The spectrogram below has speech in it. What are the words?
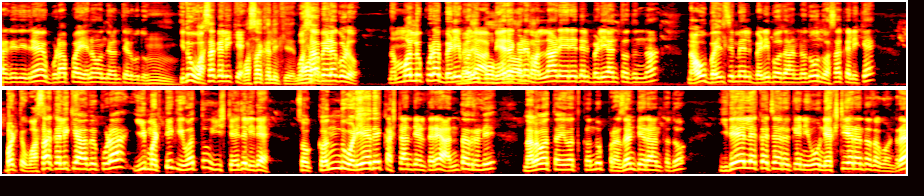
ಆಗಿದ್ರೆ ಬುಡಪ್ಪ ಏನೋ ಒಂದು ಅಂತ ಹೇಳ್ಬೋದು. ಇದು ಹೊಸ ಕಲಿಕೆ. ಹೊಸ ಕಲಿಕೆ ಹೊಸ ಬೆಳೆಗಳು. ನಮ್ಮಲ್ಲೂ ಕೂಡ ಬೆಳಿಬೋದಾ? ಬೇರೆ ಕಡೆ ಮಲ್ನಾಡ್ ಏರಿಯಾದಲ್ಲಿ ಬೆಳೆಯೋಂಥದ್ದನ್ನ ನಾವು ಬಯಲ್ಸಿ ಮೇಲೆ ಬೆಳಿಬೋದಾ ಅನ್ನೋದು ಒಂದು ಹೊಸ ಕಲಿಕೆ. ಬಟ್ ಹೊಸ ಕಲಿಕೆ ಆದರೂ ಕೂಡ ಈ ಮಟ್ಟಿಗೆ ಇವತ್ತು ಈ ಸ್ಟೇಜಲ್ಲಿ ಇದೆ. ಸೊ ಕಂದು ಒಡೆಯೋದೇ ಕಷ್ಟ ಅಂತ ಹೇಳ್ತಾರೆ. ಅಂಥದ್ರಲ್ಲಿ ನಲವತ್ತೈವತ್ತು ಕಂದು ಪ್ರೆಸೆಂಟ್ ಇರೋ ಅಂಥದ್ದು. ಇದೇ ಲೆಕ್ಕಾಚಾರಕ್ಕೆ ನೀವು ನೆಕ್ಸ್ಟ್ ಇಯರ್ ಅಂತ ತಗೊಂಡ್ರೆ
